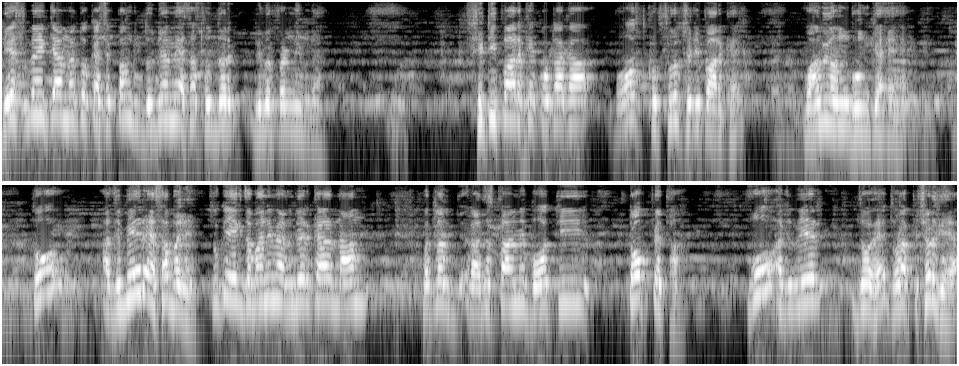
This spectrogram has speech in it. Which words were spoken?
देश में क्या मैं तो कह सकता हूँ दुनिया में ऐसा सुंदर रिवर फ्रंट नहीं बना। सिटी पार्क है कोटा का बहुत खूबसूरत सिटी पार्क है, वहाँ भी हम घूम के आए हैं। तो अजमेर ऐसा बने, क्योंकि एक ज़माने में अजमेर का नाम मतलब राजस्थान में बहुत ही टॉप पे था। वो अजमेर जो है थोड़ा पिछड़ गया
